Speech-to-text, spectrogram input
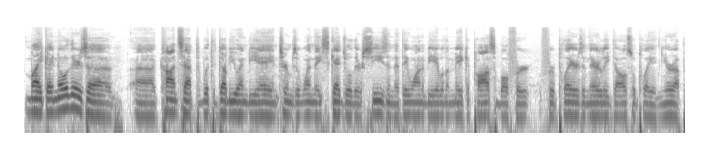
Mike, I know there's a, a, concept with the WNBA in terms of when they schedule their season that they want to be able to make it possible for, for players in their league to also play in Europe.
